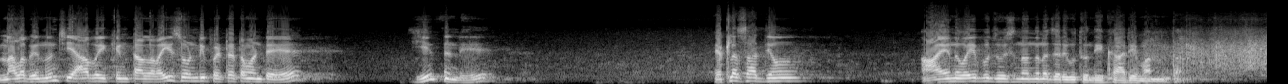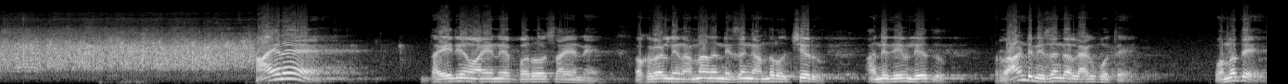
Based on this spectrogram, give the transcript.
నలభై నుంచి యాభై క్వింటాల రైస్ వండి పెట్టడం అంటే ఏంటండి? ఎట్లా సాధ్యం? ఆయన వైపు చూసినందున జరుగుతుంది ఈ కార్యం అంతా. ఆయనే! ధైర్యం ఆయనే భరోసా ఆయనే. ఒకవేళ నేను అన్నానని నిజంగా అందరూ వచ్చారు అనేది ఏం లేదు. రాండి నిజంగా లేకపోతే. ఉన్నదే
